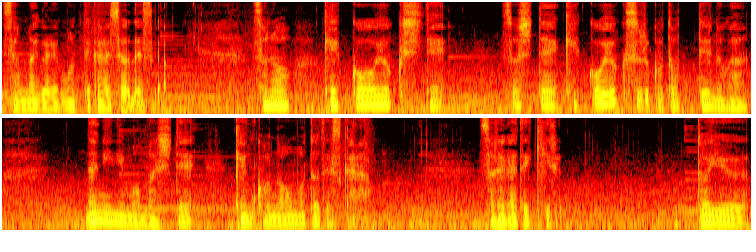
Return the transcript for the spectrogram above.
3枚ぐらい持ってからそうですが。その血行を良くしてそして血行を良くすることっていうのが何にも増して健康の大元ですからそれができる。という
